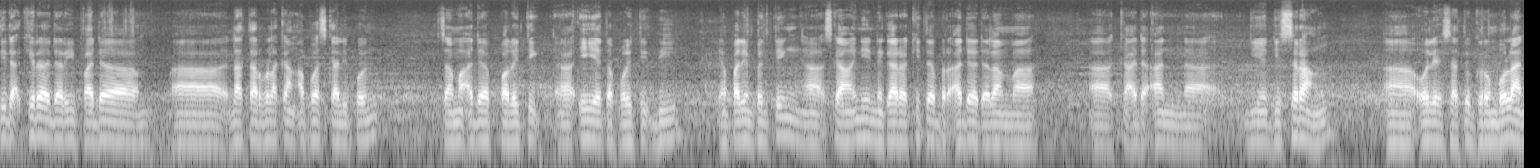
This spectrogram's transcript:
tidak kira daripada latar belakang apa sekalipun sama ada politik A atau politik B yang paling penting sekarang ini negara kita berada dalam Uh, keadaan uh, dia diserang uh, oleh satu gerombolan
